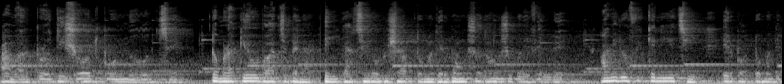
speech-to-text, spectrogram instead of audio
আমার প্রতিশোধ পূর্ণ হচ্ছে। তোমরা কেউ বাঁচবে না। এই গাছের অভিশাপ তোমাদের বংশ ধ্বংস করে ফেলবে। আমি রফিককে নিয়েছি, এরপর তোমাদের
